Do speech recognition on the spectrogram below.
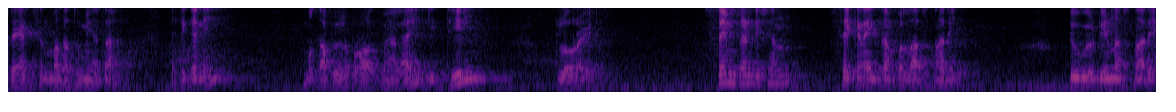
रिॲक्शन बघा तुम्ही आता. या ठिकाणी मग आपल्याला प्रॉडक्ट मिळाला आहे ethyl chloride same condition second एक्झाम्पलला असणारे टू ब्युटीन असणारे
